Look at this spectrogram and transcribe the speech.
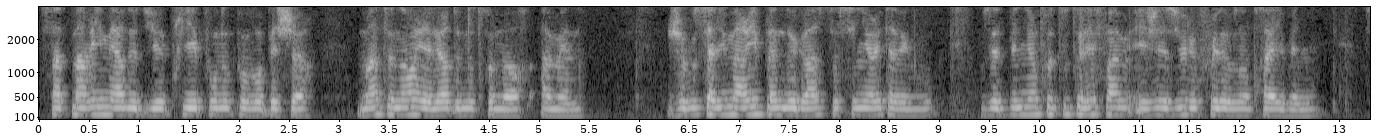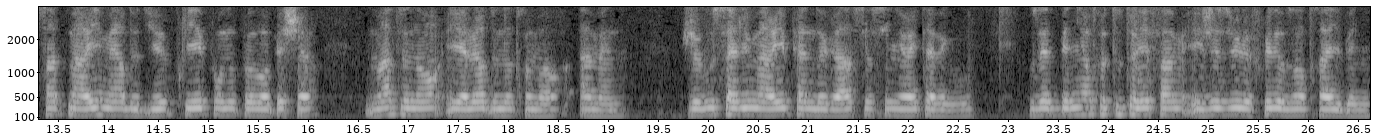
Sainte Marie, Mère de Dieu, priez pour nous pauvres pécheurs, maintenant et à l'heure de notre mort. Amen. Je vous salue Marie, pleine de grâce, le Seigneur est avec vous. Vous êtes bénie entre toutes les femmes, et Jésus, le fruit de vos entrailles, est béni. Sainte Marie, Mère de Dieu, priez pour nous pauvres pécheurs, maintenant et à l'heure de notre mort. Amen. Je vous salue Marie, pleine de grâce, le Seigneur est avec vous. Vous êtes bénie entre toutes les femmes, et Jésus, le fruit de vos entrailles, est béni.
